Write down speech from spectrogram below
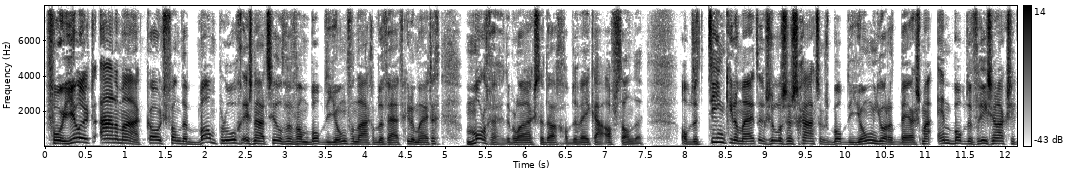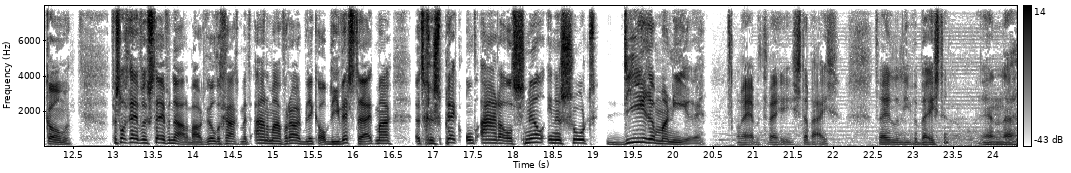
Voor Jillert Anema, coach van de BAM-ploeg... is na het zilver van Bob de Jong vandaag op de 5 kilometer... morgen de belangrijkste dag op de WK-afstanden. Op de 10 kilometer zullen zijn schaatsers Bob de Jong, Jorrit Bergsma... en Bob de Vries in actie komen. Verslaggever Steven Dalebout wilde graag met Anema vooruitblikken op die wedstrijd... maar het gesprek ontaarde al snel in een soort dierenmanieren. We hebben twee stabijs, twee hele lieve beesten. En eh,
